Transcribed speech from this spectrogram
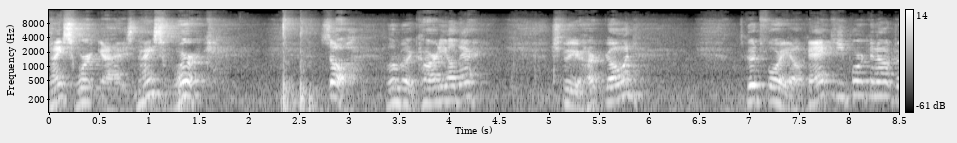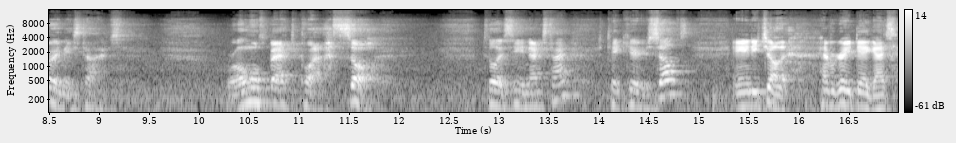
Nice work, guys. Nice work. So, a little bit of cardio there. Just feel your heart going. It's good for you, okay? Keep working out during these times. We're almost back to class. So, until I see you next time, take care of yourselves and each other. Have a great day, guys.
